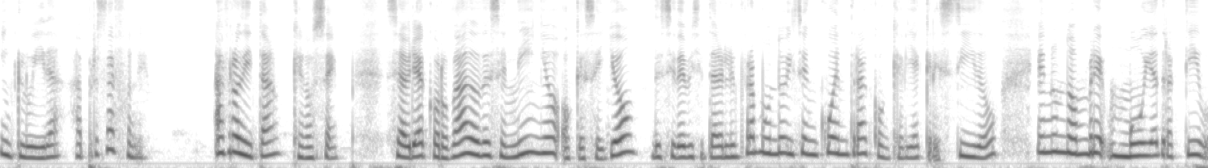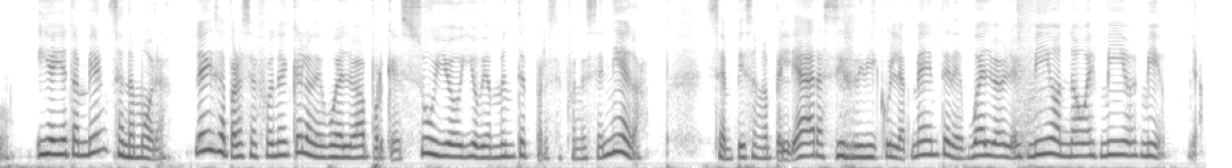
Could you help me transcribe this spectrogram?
incluida a Perséfone. Afrodita, que no sé, se habría acordado de ese niño o qué sé yo, decide visitar el inframundo y se encuentra con que había crecido en un hombre muy atractivo, y ella también se enamora. Le dice a Perséfone que lo devuelva porque es suyo y obviamente Perséfone se niega. Se empiezan a pelear así ridículamente, devuélvelo, es mío, no es mío, es mío. Ya.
